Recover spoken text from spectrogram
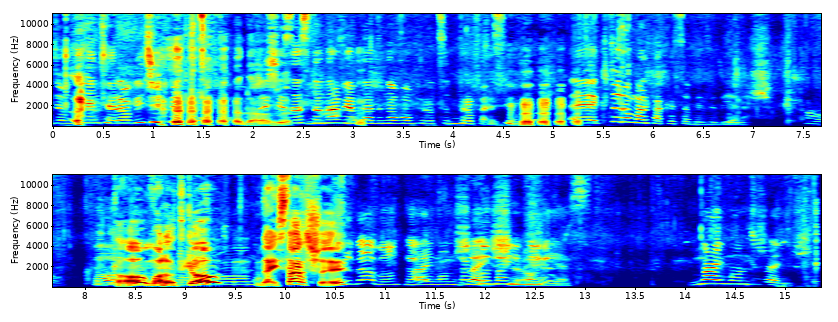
ludziom zdjęcia robić, że Dobrze. się zastanawiam nad nową proce- profesją. E, którą alpakę sobie wybierasz? To, To, malutką? No, no. Najstarszy? Cynamon, tak? Najmądrzejszy Tak ma na imię? on jest. Najmądrzejszy.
